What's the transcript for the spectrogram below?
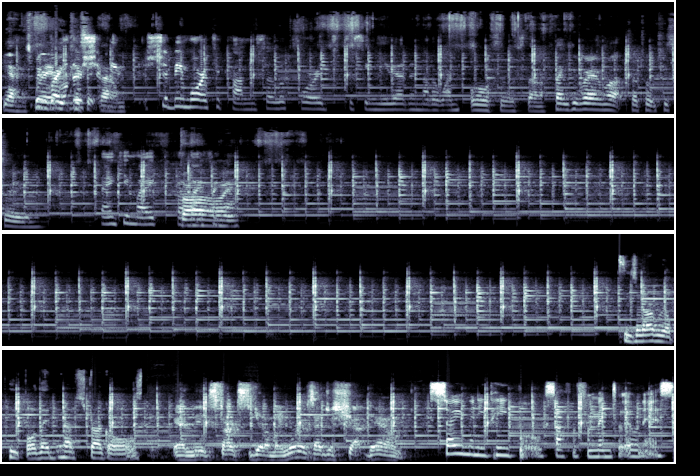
yeah, it's been great, great to sit should down. Be, should be more to come, so look forward to seeing you at another one. Awesome stuff. Thank you very much. I'll talk to you soon. Thank you, Mike. Bye-bye Bye. for now. These are real people. They do have struggles. And it starts to get on my nerves. I just shut down. So many people suffer from mental illness.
